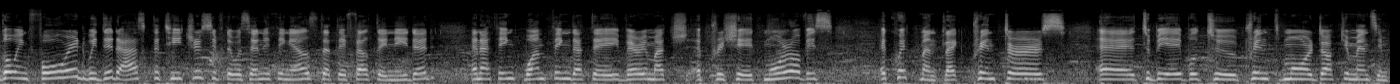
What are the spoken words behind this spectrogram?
going forward, we did ask the teachers if there was anything else that they felt they needed, and I think one thing that they very much appreciate more of is equipment like printers, uh, to be able to print more documents in,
